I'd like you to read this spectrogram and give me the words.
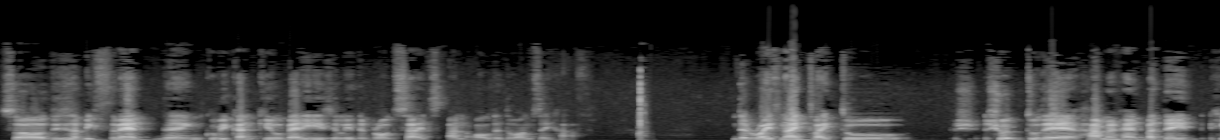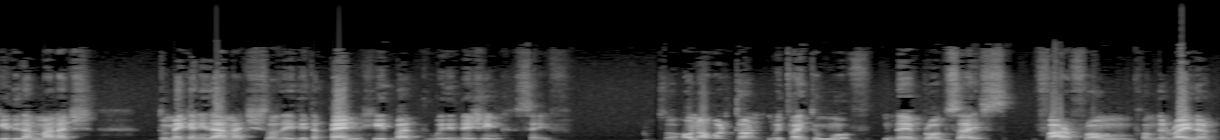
So this is a big threat. The Incubi can kill very easily the broadsides and all the ones they have. The Wraith Knight tried to sh shoot to the Hammerhead, but they he didn't manage to make any damage. So they did a pen hit, but we did the Jink save. So on our turn, we try to move the broadsides far from, from the Raider,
